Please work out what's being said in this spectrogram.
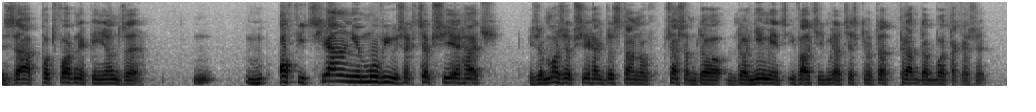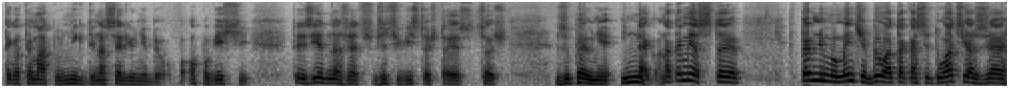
za potworne pieniądze oficjalnie mówił, że chce przyjechać, że może przyjechać do Stanów, przepraszam, do, do Niemiec i walczyć z Mialczewskim. To prawda była taka, że tego tematu nigdy na serio nie było. Bo opowieści to jest jedna rzecz, rzeczywistość to jest coś zupełnie innego. Natomiast e, w pewnym momencie była taka sytuacja, że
